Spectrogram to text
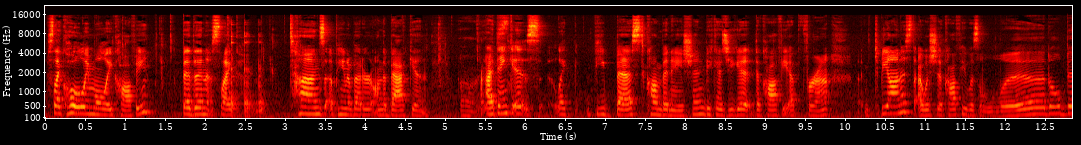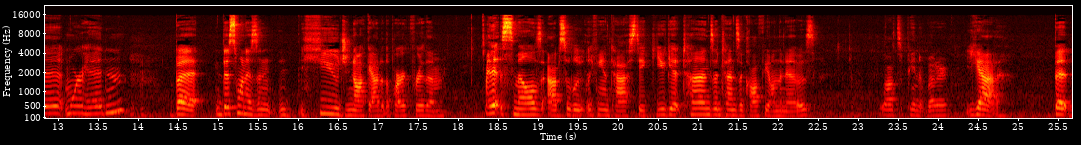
it's like holy moly coffee, but then it's like tons of peanut butter on the back end. Oh, yes. I think it's like the best combination because you get the coffee up front. To be honest, I wish the coffee was a little bit more hidden, but this one is a huge knockout of the park for them. It smells absolutely fantastic. You get tons and tons of coffee on the nose. Lots of peanut butter. Yeah, but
